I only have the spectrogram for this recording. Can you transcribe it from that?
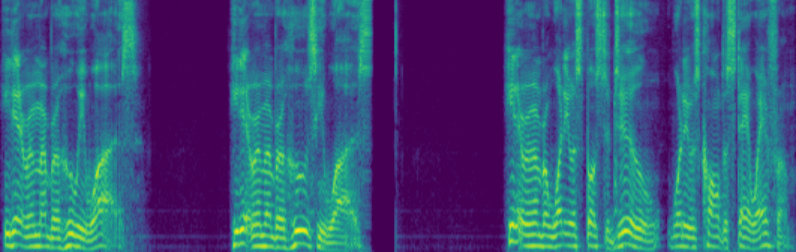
He didn't remember who he was. He didn't remember whose he was. He didn't remember what he was supposed to do, what he was called to stay away from.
